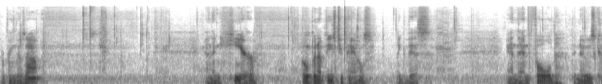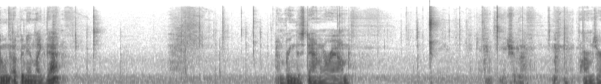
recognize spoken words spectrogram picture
We'll bring those out. And then here, open up these two panels like this and then fold the nose cone up and in like that and bring this down and around make sure the arms are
